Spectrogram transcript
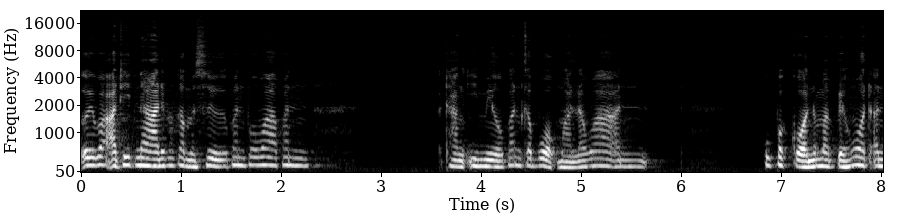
เอ้ยว่าอาทิตย์หน้านี่เพิ่นก็มาซื้อเพิ่นเพราะว่าเพิ่น ทางอีเมลพันก็บอกมาแล้วว่าอันอุปกรณ์นั้นมันไปฮอดอัน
